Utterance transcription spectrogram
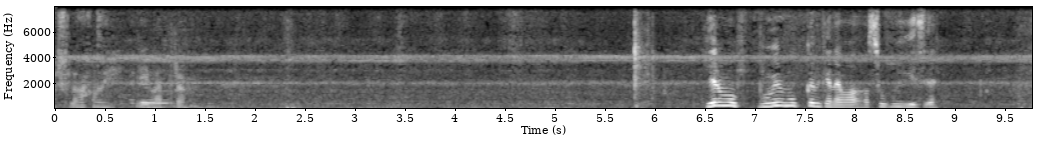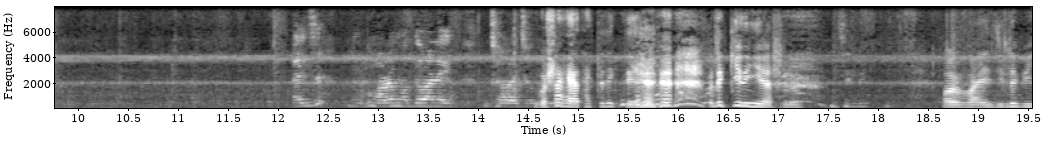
আসলো এখন এইমাত্র এর মুখ, ভূমির মুখ কেন কেন শুকিয়ে গেছে? এই যে ঘরের মধ্যে অনেক ঝগড়াঝগড়ি গোসা হ্যাঁ থাকতে থাকতে। বলে কি নিয়ে আসলো? ও ভাই জিলিপি।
